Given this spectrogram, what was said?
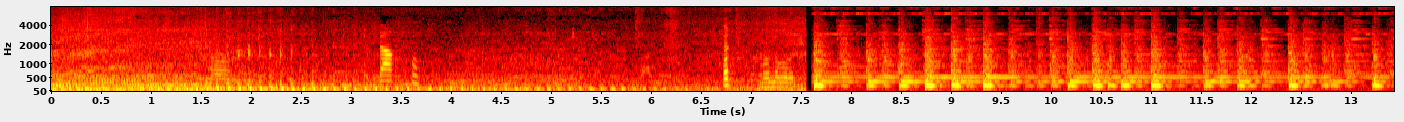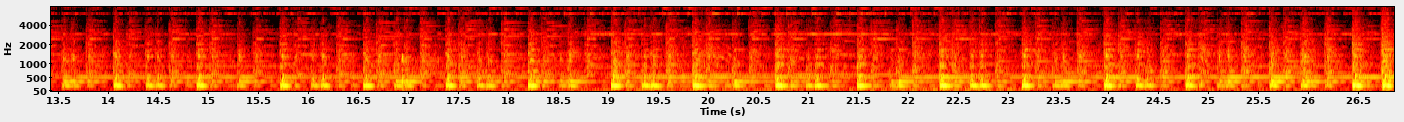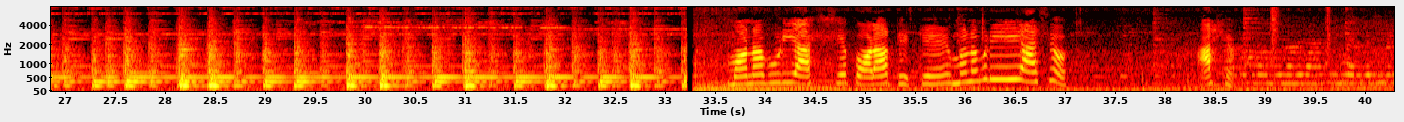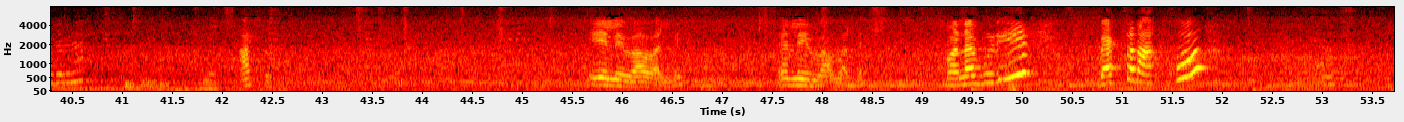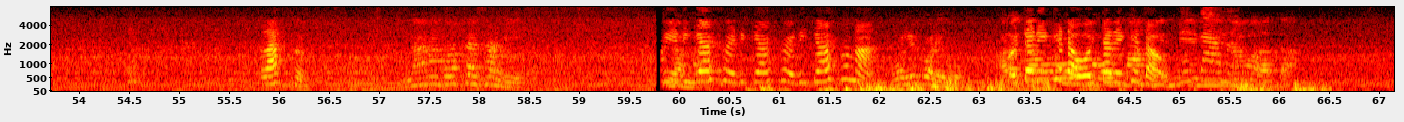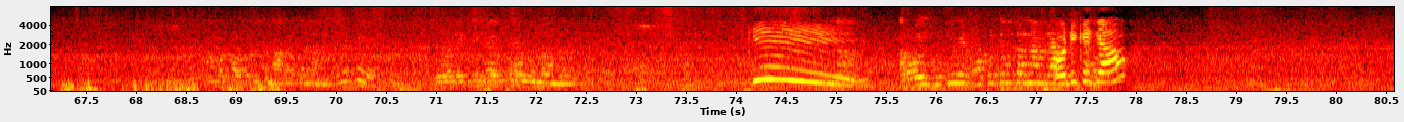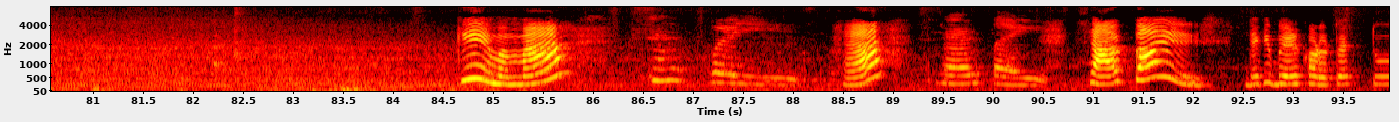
ডাকো। বন্ধ করো। মনাবুড়ি আসছে পড়া থেকে। মনাবুড়ি আসো। আসো। আসো। এলে বাবালে এলে বাবালে। মনাবুড়ি ব্যাগটা রাখো। রাখো। এদিকে আসো এদিকে আসো এদিকে আসো না। ওইটা রেখে দাও ওইটা রেখে দাও। কি? আর ওই ঠাকুর দেবতার নাম ওদিকে যাও কি মাম্মা সারপ্রাইজ হ্যাঁ সারপ্রাইজ সারপ্রাইজ দেখি বের একটু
